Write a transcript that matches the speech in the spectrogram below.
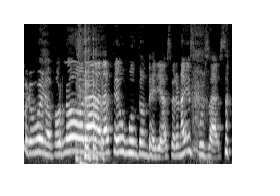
Pero bueno, por no da- darte un montón de ellas, pero no hay excusas.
